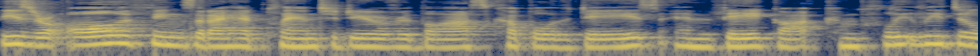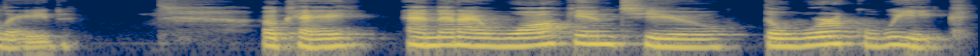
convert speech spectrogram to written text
These are all the things that I had planned to do over the last couple of days, and they got completely delayed. Okay. And then I walk into the work week,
